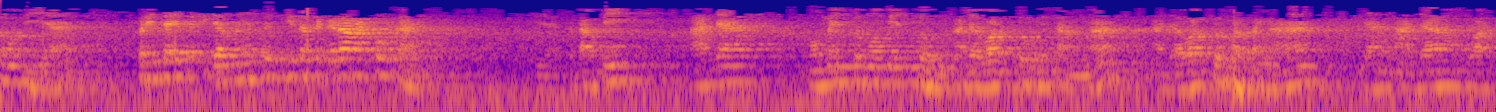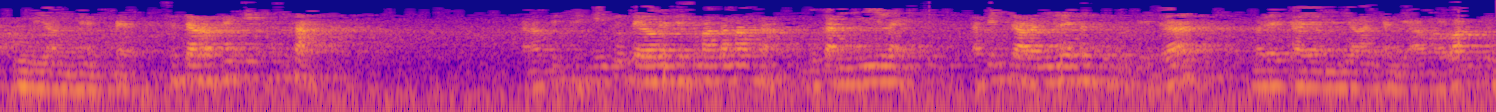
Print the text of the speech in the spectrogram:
kemudian perintah itu tidak menuntut kita segera lakukan, ya, tetapi ada momentum-momentum, ada waktu utama, ada waktu pertengahan, dan ada waktu yang mepet. Secara fikih sah. Karena fikih itu teoritis semata-mata, bukan nilai. Tapi secara nilai tentu berbeda. Mereka yang menjalankan di awal waktu,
